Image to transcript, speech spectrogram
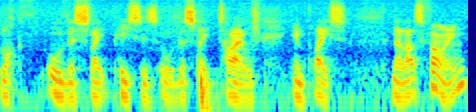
block all the slate pieces or the slate tiles in place. Now that's fine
